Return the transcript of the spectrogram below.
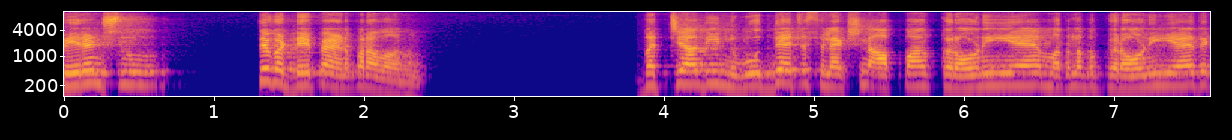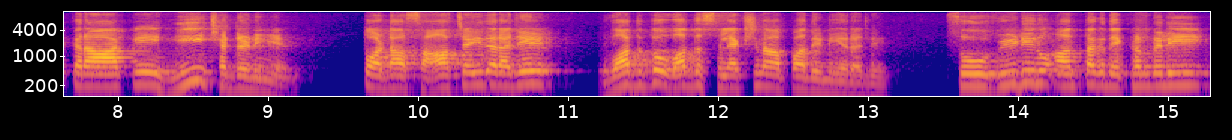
ਪੇਰੈਂਟਸ ਨੂੰ ਤੇ ਵੱਡੇ ਭੈਣ ਭਰਾਵਾਂ ਨੂੰ। ਬੱਚਿਆਂ ਦੀ ਨਵੋਦਿਆ ਚ ਸਿਲੈਕਸ਼ਨ ਆਪਾਂ ਕਰਾਉਣੀ ਹੈ, ਮਤਲਬ ਕਰਾਉਣੀ ਹੈ ਤੇ ਕਰਾ ਕੇ ਹੀ ਛੱਡਣੀ ਹੈ। ਤੁਹਾਡਾ ਸਾਥ ਚਾਹੀਦਾ ਰਾਜੇ, ਵੱਧ ਤੋਂ ਵੱਧ ਸਿਲੈਕਸ਼ਨ ਆਪਾਂ ਦੇਣੀ ਹੈ ਰਾਜੇ। ਸੋ ਵੀਡੀਓ ਨੂੰ ਅੰਤ ਤੱਕ ਦੇਖਣ ਦੇ ਲਈ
